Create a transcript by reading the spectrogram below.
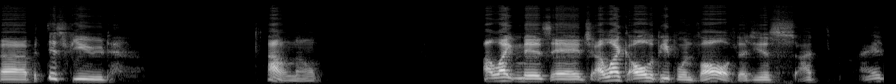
Uh, but this feud, I don't know. I like Miz Edge. I like all the people involved. I just, I, I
